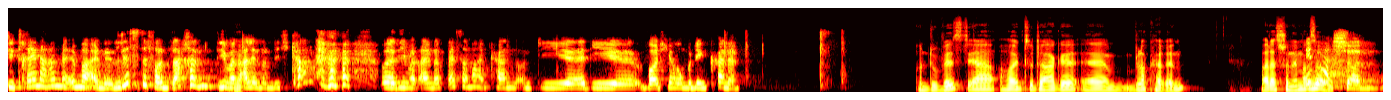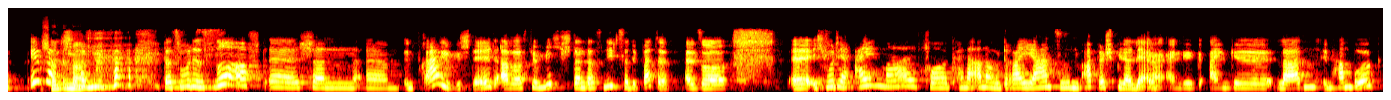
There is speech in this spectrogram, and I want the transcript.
die Trainer haben ja immer eine Liste von Sachen, die man ja. alle noch nicht kann oder die man alle noch besser machen kann und die, die wollte ich auch unbedingt können. Und du bist ja heutzutage äh, Blockerin. War das schon immer, immer so? Schon. Immer schon. Immer. Schon. Das wurde so oft äh, schon ähm, in Frage gestellt, aber für mich stand das nie zur Debatte. Also äh, ich wurde ja einmal vor, keine Ahnung, drei Jahren zu einem Abwehrspielerlehrgang einge eingeladen in Hamburg.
